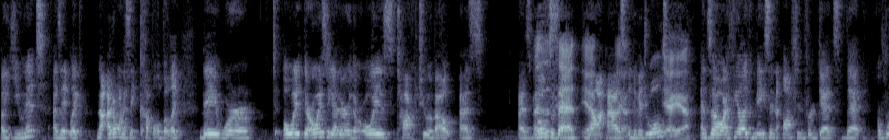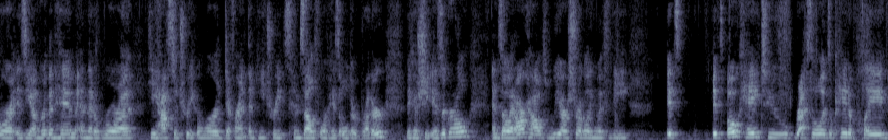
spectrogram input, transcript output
a unit, as a like not I don't want to say couple, but like they were always they're always together. They're always talked to about as as As both of them, yeah, not as yeah. individuals. Yeah, yeah. And so I feel like Mason often forgets that Aurora is younger than him and that Aurora, he has to treat Aurora different than he treats himself or his older brother because she is a girl. And so at our house, we are struggling with the it's it's okay to wrestle, it's okay to play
